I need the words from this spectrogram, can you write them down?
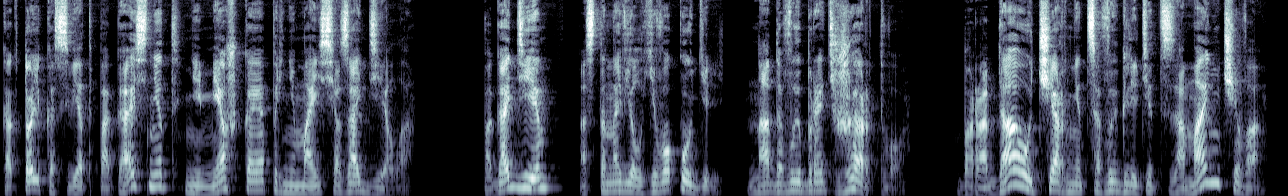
Как только свет погаснет, не мешкая, принимайся за дело. Погоди, остановил его Кугель. Надо выбрать жертву. Борода у черница выглядит заманчиво,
